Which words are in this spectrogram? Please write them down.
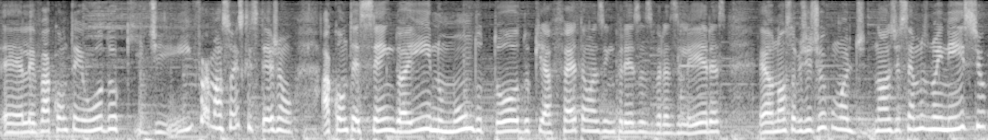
é, levar conteúdo que, de informações que estejam acontecendo aí no mundo todo, que afetam as empresas brasileiras. É, o nosso objetivo, como nós dissemos no início,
